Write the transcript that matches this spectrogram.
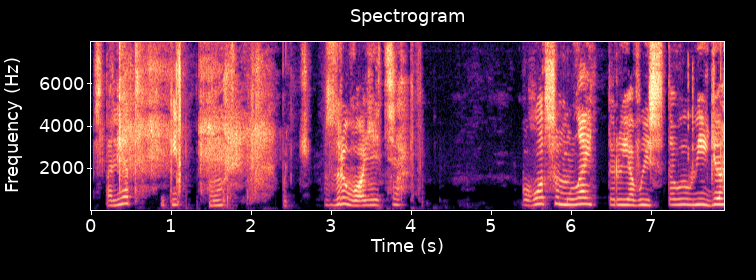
пістолет, який може поч- зривається. Ого, симулятор я виставив відео.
